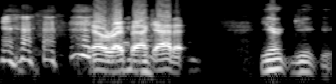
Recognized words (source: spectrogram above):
yeah, right back at it. You're you you-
